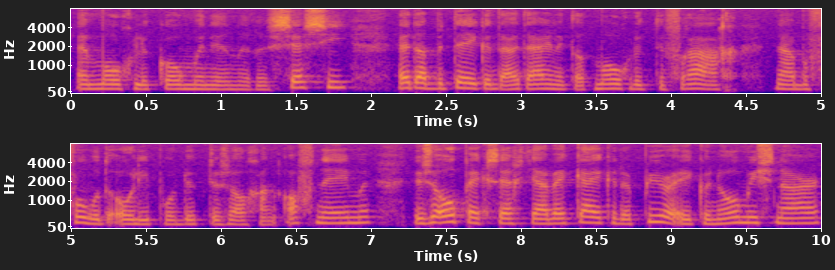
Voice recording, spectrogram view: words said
en mogelijk komen we in een recessie. Hè, dat betekent uiteindelijk dat mogelijk de vraag naar bijvoorbeeld olieproducten zal gaan afnemen. Dus OPEC zegt, ja, wij kijken er puur economisch naar.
